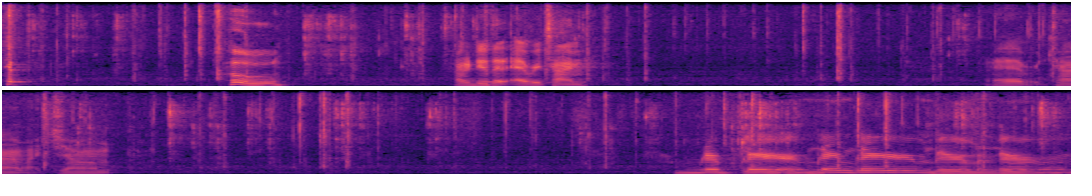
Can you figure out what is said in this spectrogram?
Hip. Ho. I do that every time. Every time I jump. Blur, blur, blur, blur, blur, blur.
